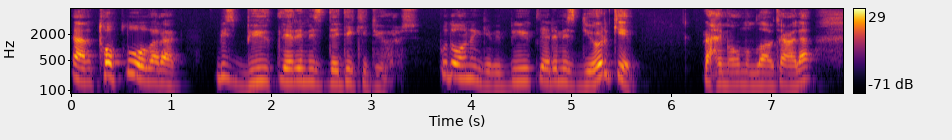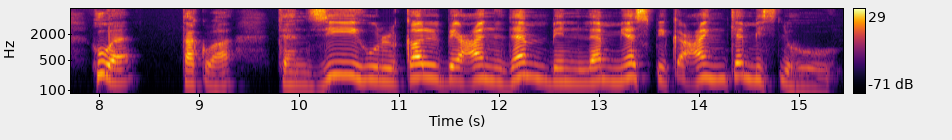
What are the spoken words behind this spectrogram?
Yani toplu olarak biz büyüklerimiz dedik diyoruz. Bu da onun gibi. Büyüklerimiz diyor ki rahimehumullahu teala huve takva tenzihul kalbi an zenbin lem yesbik anke misluhu.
